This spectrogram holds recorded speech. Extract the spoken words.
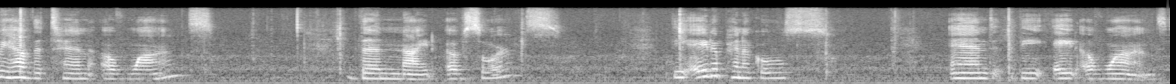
We have the Ten of Wands. The Knight of Swords. The Eight of Pentacles. And the Eight of Wands.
